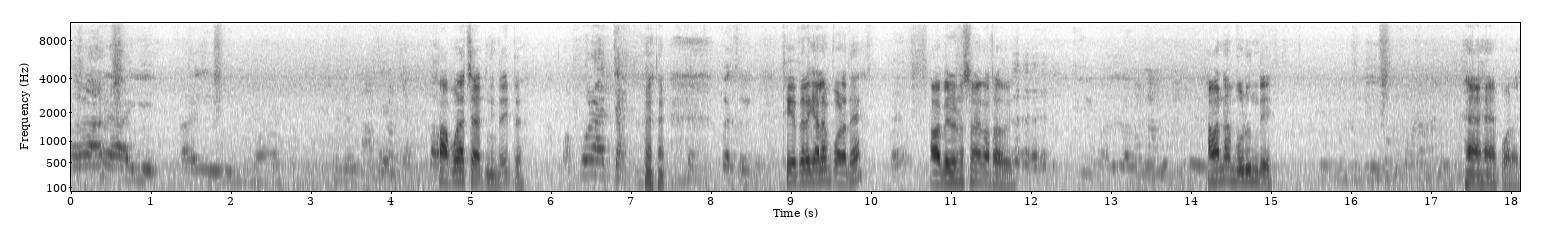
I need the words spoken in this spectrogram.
আর ইয়ে ইয়ে, পাপড় চাটনি তাই তো? হয়ে। ঠিক আছে তাহলে গেলাম পড়াতে হ্যাঁ? আবার বেরোনোর সময় কথা হবে। আমার নাম বরুণ দে। হ্যাঁ হ্যাঁ পড়াই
